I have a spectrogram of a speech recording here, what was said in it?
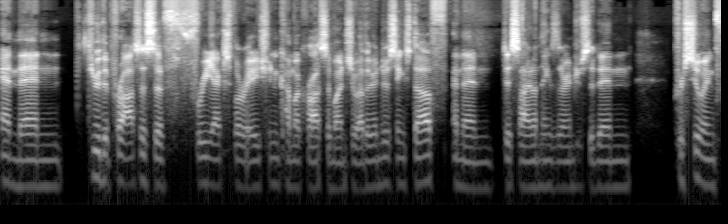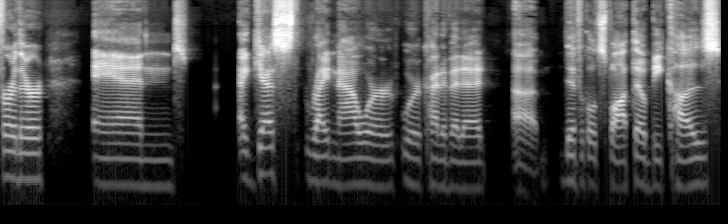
and then through the process of free exploration, come across a bunch of other interesting stuff, and then decide on things they're interested in pursuing further. And I guess right now we're we're kind of at a uh, difficult spot though because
